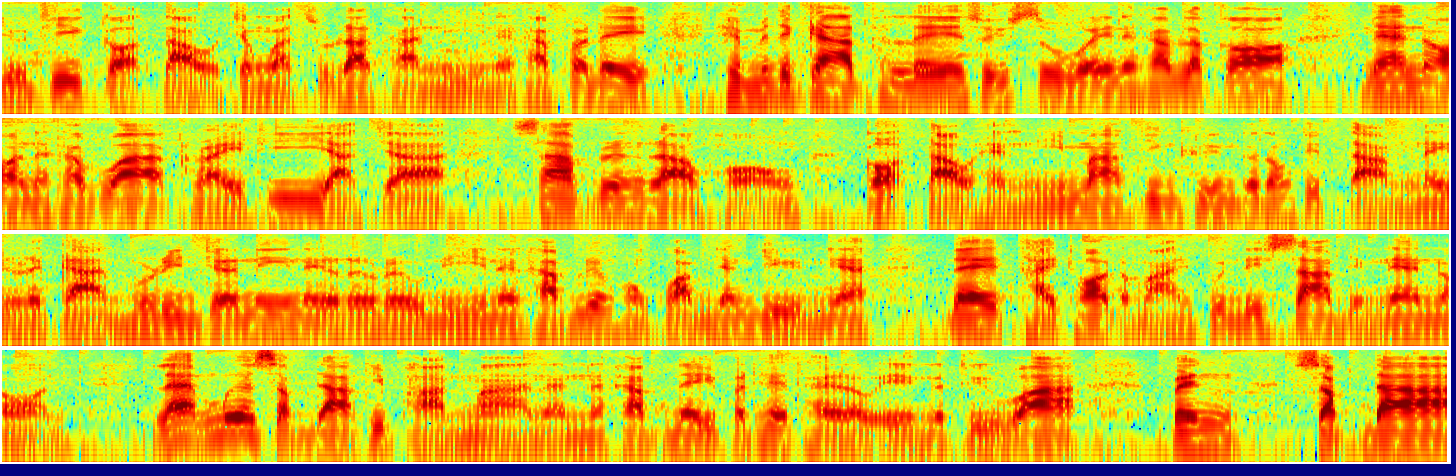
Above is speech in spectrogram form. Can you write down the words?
อยู่ที่เกาะเต่าจังหวัดสุราษฎร์ธานีนะครับก็ได้เห็นบรรยากาศทะเลสวยๆนะครับแล้วก็แน่นอนนะครับว่าใครที่อยากจะทราบเรื่องราวของเกาะเต่าแห่งนี้มากยิ่งขึ้นก็ต้องติดตามในรายการบรินเจอร์นี่ในเร็วๆนี้นะครับเรื่องของความยั่งยืนเนี่ยได้ถ่ายทอดออกมาให้คุณได้ทราบอย่างแน่นอน และเมื่อสัปดาห์ที่ผ่านมานั้นนะครับในประเทศไทยเราเองก็ถือว่าเป็นสัปดาห์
